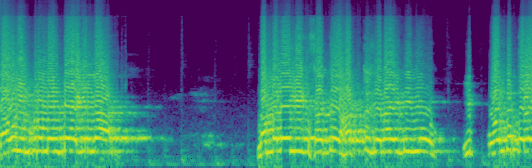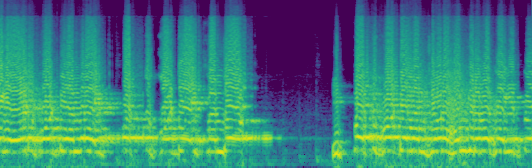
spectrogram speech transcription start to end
ಯಾವ ಇಂಪ್ರೂವ್ಮೆಂಟ್ ಆಗಿಲ್ಲ? ನಮ್ಮ ಮನೆಯಲ್ಲಿ ಈಗ ಸದ್ಯ ಹತ್ತು ಜನ ಇದ್ದೀವಿ. ಒಂದು ತಲೆಗೆ ಎರಡು ಕೋಟಿ ಅಂದ್ರೆ ಇಪ್ಪತ್ತು ಕೋಟಿ ಆಯ್ತು ನಂದು. ಇಪ್ಪತ್ತು ಕೋಟಿ ನನ್ನ ಜೀವನ ಹೆಂಗಿರ್ಬೇಕಾಗಿತ್ತು?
